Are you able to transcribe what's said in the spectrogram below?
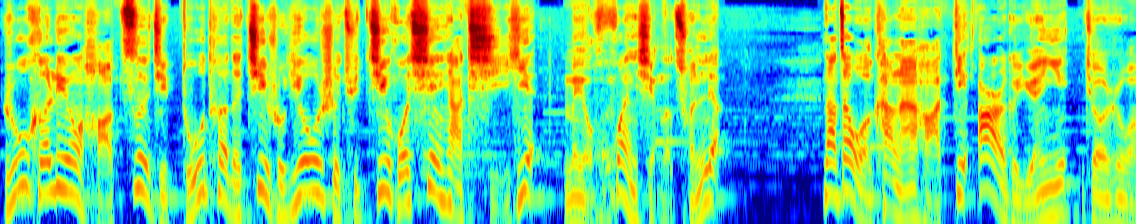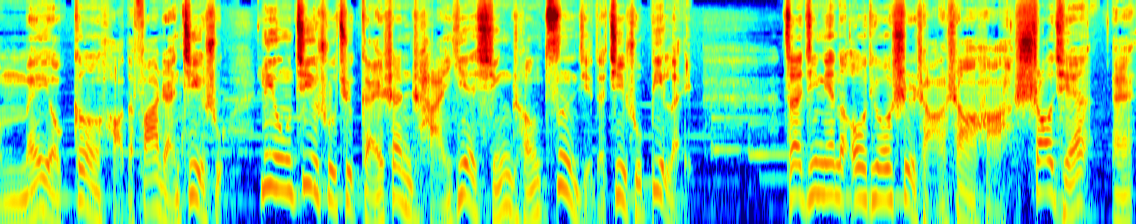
如何利用好自己独特的技术优势去激活线下企业没有唤醒的存量。那在我看来哈，第二个原因就是我们没有更好的发展技术，利用技术去改善产业，形成自己的技术壁垒。在今天的 O T O 市场上，哈烧钱，哎，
